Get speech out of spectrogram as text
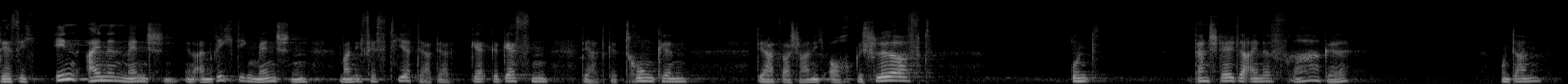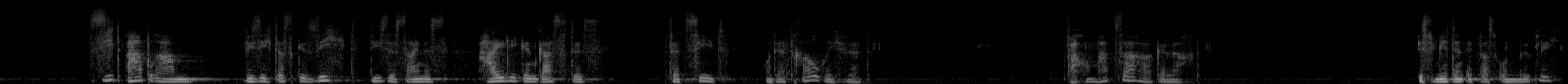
der sich in einen Menschen, in einen richtigen Menschen manifestiert. Der hat gegessen, der hat getrunken, der hat wahrscheinlich auch geschlürft. Und dann stellt er eine Frage und dann sieht Abraham, wie sich das Gesicht dieses seines heiligen Gastes verzieht und er traurig wird. Warum hat Sarah gelacht? Ist mir denn etwas unmöglich?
